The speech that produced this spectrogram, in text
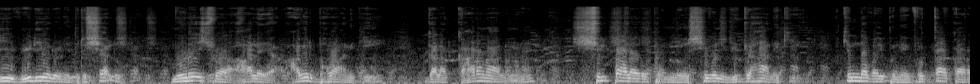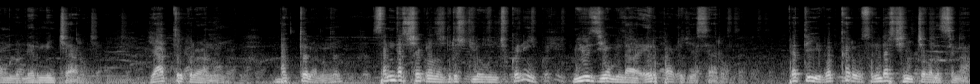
ఈ వీడియోలోని దృశ్యాలు మురుడేశ్వర ఆలయ ఆవిర్భావానికి గల కారణాలను శిల్పాల రూపంలో శివుని విగ్రహానికి కింద వైపునే వృత్తాకారంలో నిర్మించారు. యాత్రికులను భక్తులను సందర్శకులను దృష్టిలో ఉంచుకొని మ్యూజియంలా ఏర్పాటు చేశారు. ప్రతి ఒక్కరూ సందర్శించవలసిన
